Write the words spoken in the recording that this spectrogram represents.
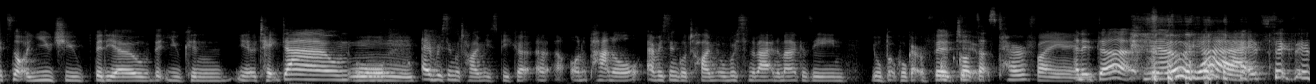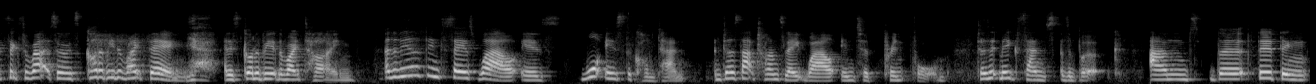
It's not a YouTube video that you can, you know, take down, or mm. every single time you speak a, a, on a panel, every single time you're written about in a magazine, your book will get referred. Oh God, that's terrifying. And it does, you know, yeah. It sticks, it sticks around. So it's got to be the right thing. Yeah. And it's got to be at the right time. And then the other thing to say as well is what is the content? And does that translate well into print form? Does it make sense as a book? And the third thing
